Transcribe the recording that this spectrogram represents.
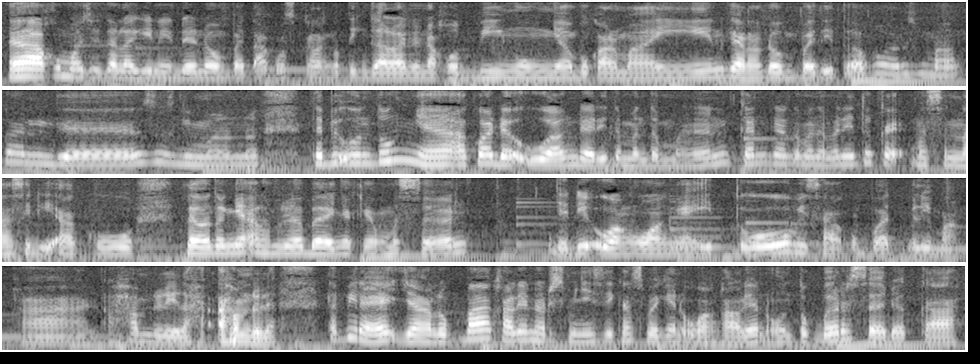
Ya aku mau cerita lagi nih dan dompet aku sekarang ketinggalan dan aku bingungnya bukan main karena dompet itu aku harus makan guys. Terus gimana? Tapi untungnya aku ada uang dari teman-teman. Kan karena teman-teman itu kayak mesen nasi di aku. Lah untungnya alhamdulillah banyak yang mesen jadi uang uangnya itu bisa aku buat beli makan. Alhamdulillah alhamdulillah. Tapi Rek jangan lupa kalian harus menyisihkan sebagian uang kalian untuk bersedekah.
